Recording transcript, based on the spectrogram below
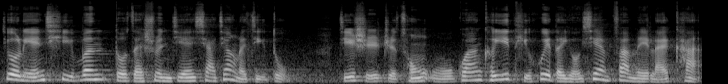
就连气温都在瞬间下降了几度。即使只从五官可以体会的有限范围来看，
